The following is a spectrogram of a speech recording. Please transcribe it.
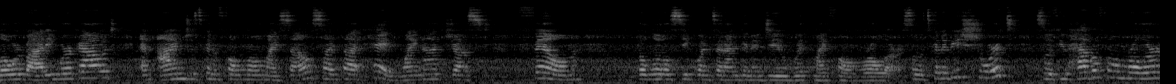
lower body workout, and I'm just going to foam roll myself. So I thought, hey, why not just film the little sequence that I'm going to do with my foam roller. So it's going to be short. So if you have a foam roller,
